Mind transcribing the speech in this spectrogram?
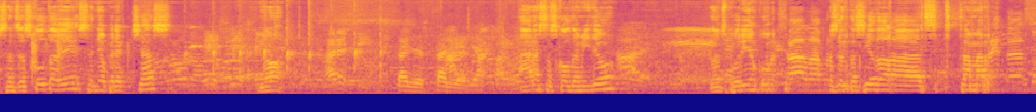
Se'ns escolta bé, senyor Pérez Chas? No. Talles, talles. Ara s'escolta millor? Doncs podríem començar la presentació de les samarretes.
